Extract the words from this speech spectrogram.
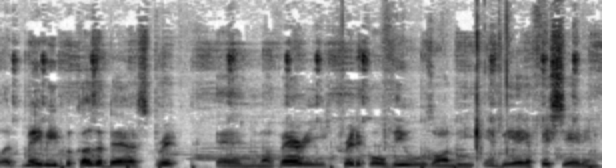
but maybe because of their strict and you know very critical views on the NBA officiating,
